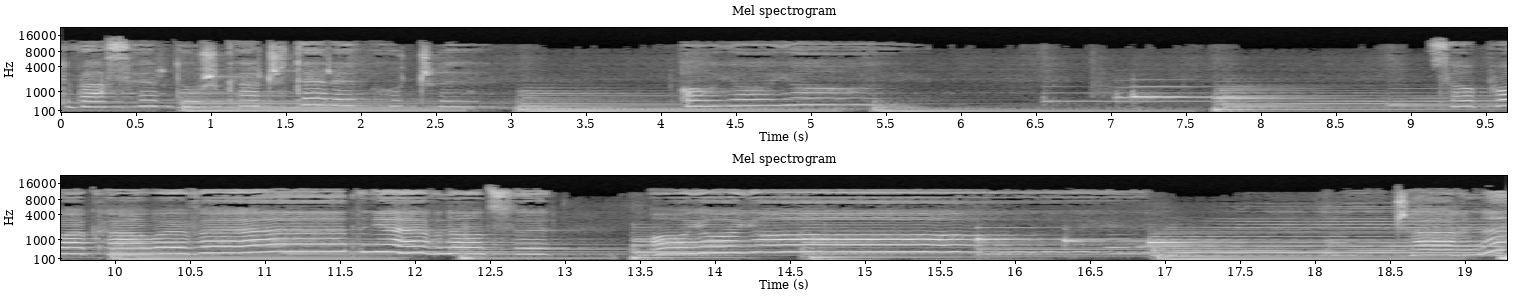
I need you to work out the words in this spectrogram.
Dwa serduszka, cztery oczy. Ojojoj. Co płakały we dnie w nocy. Ojojoj. Czarne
